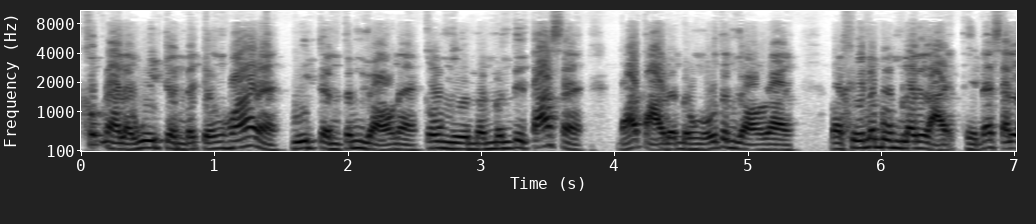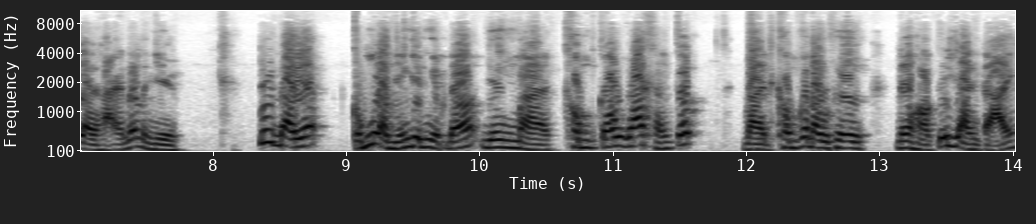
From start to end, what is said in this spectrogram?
Khúc này là quy trình đã chuẩn hóa nè, quy trình tinh gọn nè, con người mình multitask nè, đã tạo được đội ngũ tinh gọn rồi. Và khi nó bung lên lại thì nó sẽ lợi hại rất là nhiều. Trước đây á, cũng là những doanh nghiệp đó, nhưng mà không có quá khẩn cấp và không có đau thương, nên họ cứ dàn trải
